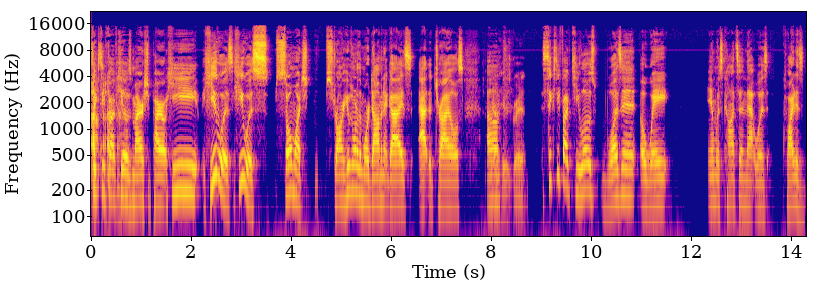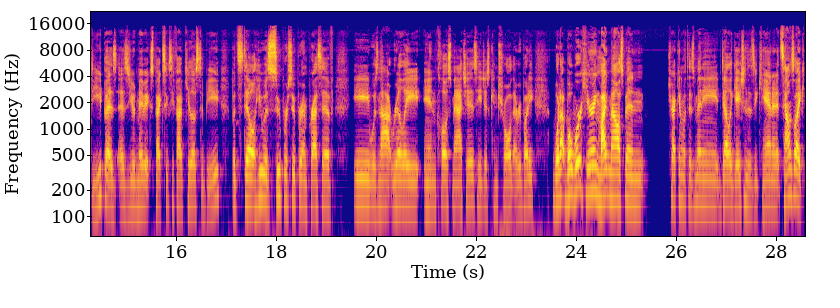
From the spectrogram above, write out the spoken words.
65 kilos Meyer Shapiro. He he was he was so much stronger. He was one of the more dominant guys at the trials. Um, yeah, he was great. 65 kilos wasn't a weight in Wisconsin that was quite as deep as as you'd maybe expect 65 kilos to be, but still he was super super impressive. He was not really in close matches. He just controlled everybody. What what we're hearing, Mike Mal's been trekking with as many delegations as he can. And it sounds like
